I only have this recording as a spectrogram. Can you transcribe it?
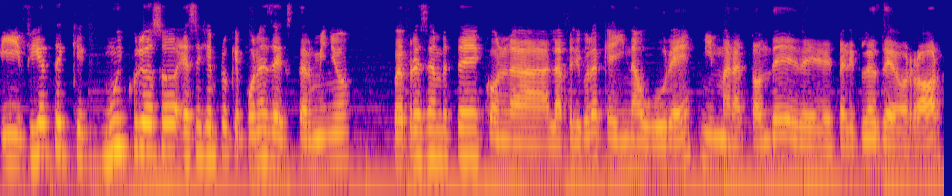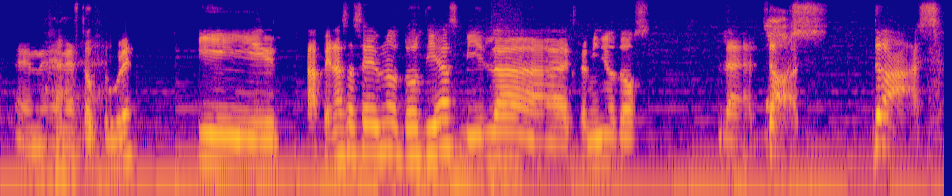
Y fíjate que muy curioso ese ejemplo que pones de exterminio fue precisamente con la, la película que inauguré mi maratón de, de películas de horror en, en este octubre. Y apenas hace unos dos días vi la Exterminio 2. La 2. 2.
